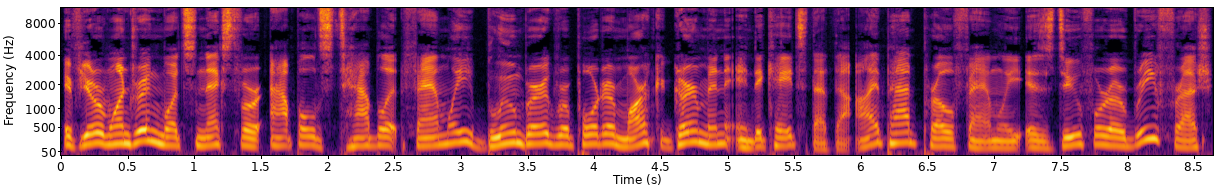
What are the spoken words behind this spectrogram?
If you're wondering what's next for Apple's tablet family, Bloomberg reporter Mark Gurman indicates that the iPad Pro family is due for a refresh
